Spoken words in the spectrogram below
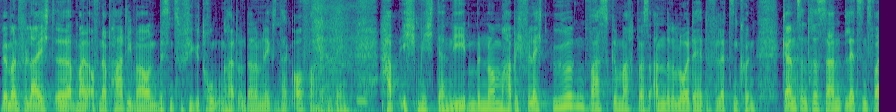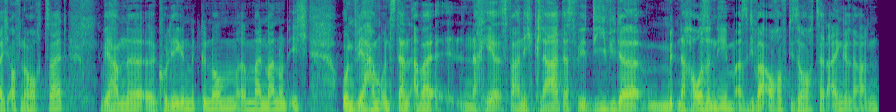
Wenn man vielleicht äh, mal auf einer Party war und ein bisschen zu viel getrunken hat und dann am nächsten Tag aufwacht und denkt, habe ich mich daneben benommen? Habe ich vielleicht irgendwas gemacht, was andere Leute hätte verletzen können? Ganz interessant, letztens war ich auf einer Hochzeit. Wir haben eine äh, Kollegin mitgenommen, äh, mein Mann und ich. Und wir haben uns dann aber äh, nachher, es war nicht klar, dass wir die wieder mit nach Hause nehmen. Also die war auch auf diese Hochzeit eingeladen.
